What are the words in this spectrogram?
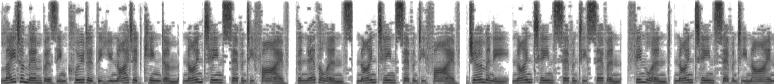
Later members included the United Kingdom 1975, the Netherlands 1975, Germany 1977, Finland 1979,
